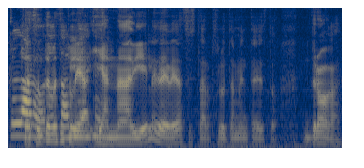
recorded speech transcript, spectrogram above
Claro, es un tema de sexualidad y a nadie le debe asustar absolutamente esto. Drogas.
